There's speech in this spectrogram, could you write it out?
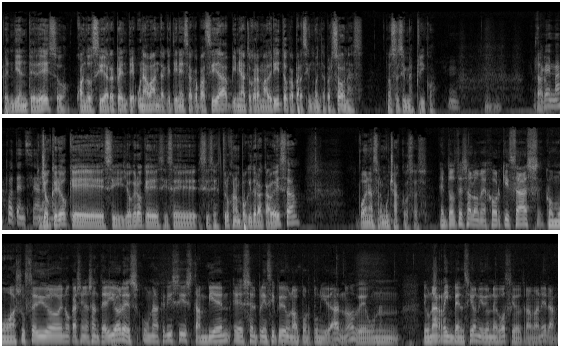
pendiente de eso. Cuando si de repente una banda que tiene esa capacidad viene a tocar a Madrid, toca para 50 personas. No sé si me explico. Mm. hay más potencial. Yo creo que sí, yo creo que si se, si se estrujan un poquito la cabeza, pueden hacer muchas cosas. Entonces, a lo mejor quizás, como ha sucedido en ocasiones anteriores, una crisis también es el principio de una oportunidad, ¿no? De, un, de una reinvención y de un negocio de otra manera,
